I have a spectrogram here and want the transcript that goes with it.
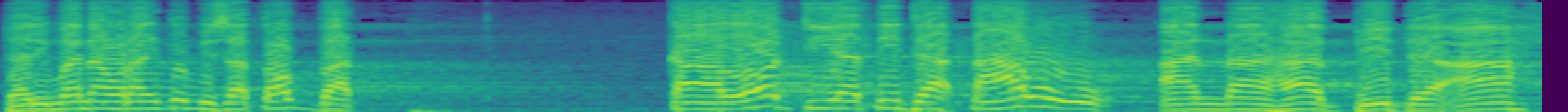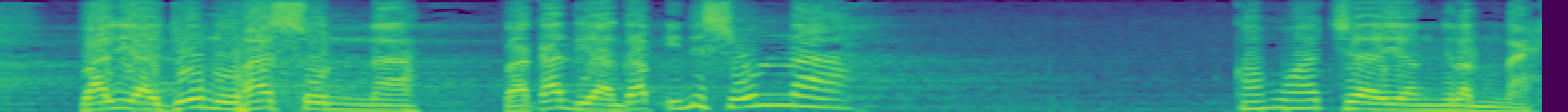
Dari mana orang itu bisa tobat kalau dia tidak tahu anaha bid'ah bal yajunuha sunnah. Bahkan dianggap ini sunnah kamu aja yang nyeleneh.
